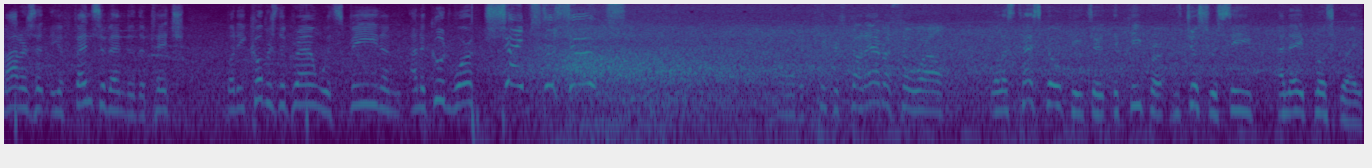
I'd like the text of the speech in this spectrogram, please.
matters at the offensive end of the pitch, but he covers the ground with speed and, and a good work. Shapes to shoot! Oh, the keeper's done ever so well. Well, as Tesco, Peter, the keeper has just received an A-plus grade.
